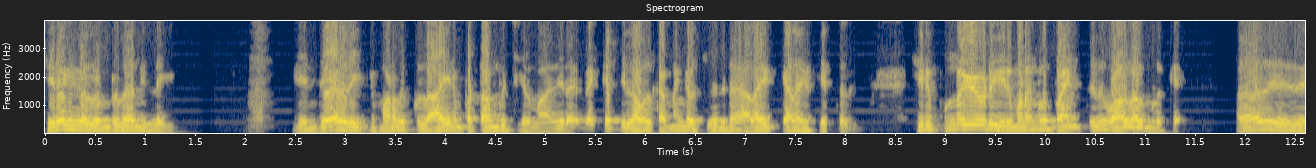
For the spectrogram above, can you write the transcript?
சிறகுகள் ஒன்றுதான் இல்லை. என் தேவதைக்கு மனதுக்குள் ஆயிரம் பட்டாம்பூச்சிகள் மாதிர வெக்கத்தில் அவள் கண்ணங்கள் சிவந்திட அழகுக்கு அழகு சேர்த்தது. சிறு புன்னகையோடு இரு மனங்களும் பயணித்தது வாழ்நாள் முழுக்க. அதாவது இது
